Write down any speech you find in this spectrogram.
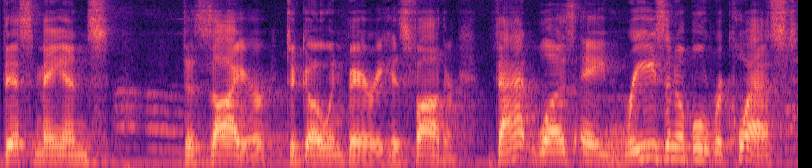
this man's desire to go and bury his father. That was a reasonable request,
